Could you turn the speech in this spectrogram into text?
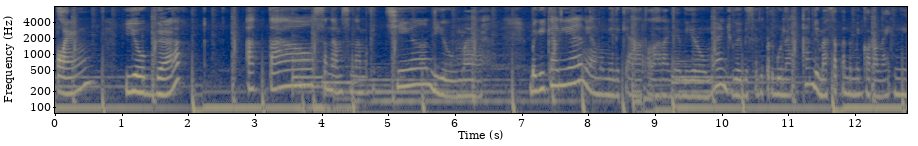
plank, yoga, atau senam-senam kecil di rumah. Bagi kalian yang memiliki alat olahraga di rumah juga bisa dipergunakan di masa pandemi corona ini.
